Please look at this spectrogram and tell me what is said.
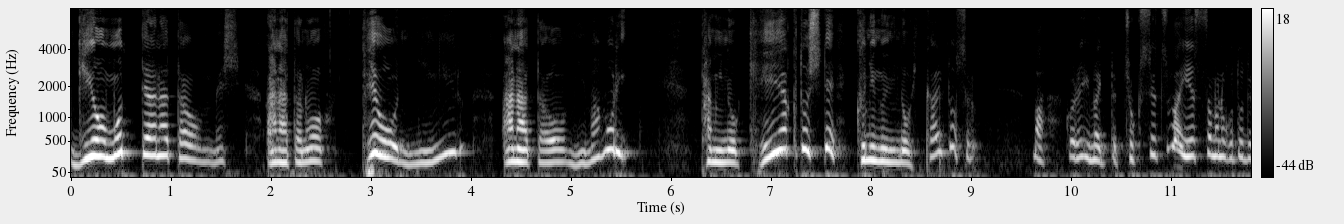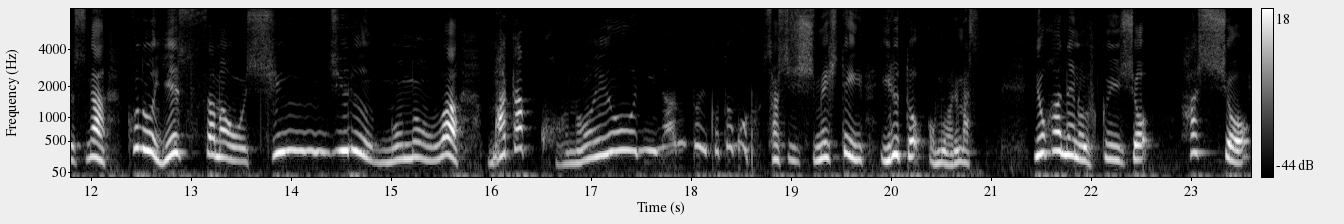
義をもってあなたを召しあなたの手を握るあなたを見守り民の契約として国々の光とする。まあ、これ今言った直接はイエス様のことですがこのイエス様を信じる者はまたこのようになるということも指し示していると思われます。ヨハネの福音書8章。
